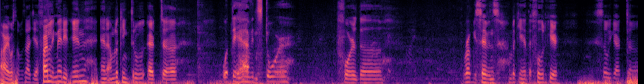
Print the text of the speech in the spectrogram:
All right, Wasambazaji. I finally made it in and I'm looking through at uh, what they have in store for the rugby sevens. I'm looking at the food here. So we got uh,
